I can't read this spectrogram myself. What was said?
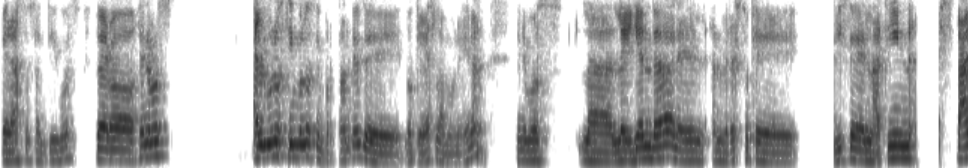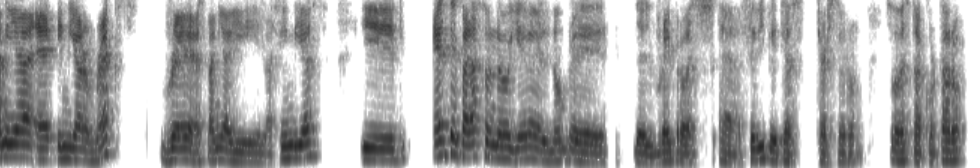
pedazos antiguos, pero tenemos algunos símbolos importantes de lo que es la moneda. Tenemos la leyenda en el anverso que dice en latín España et Indiarum Rex, rey de España y las Indias. Y este pedazo no lleva el nombre del rey, pero es uh, Felipe III. Eso está cortado.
